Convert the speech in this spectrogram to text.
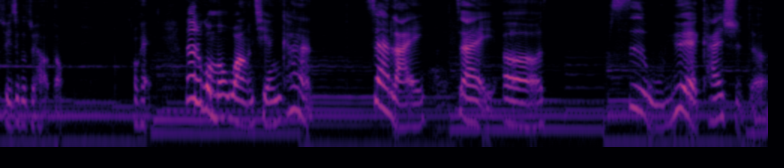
所以这个最好懂。OK，那如果我们往前看，再来在呃四五月开始的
